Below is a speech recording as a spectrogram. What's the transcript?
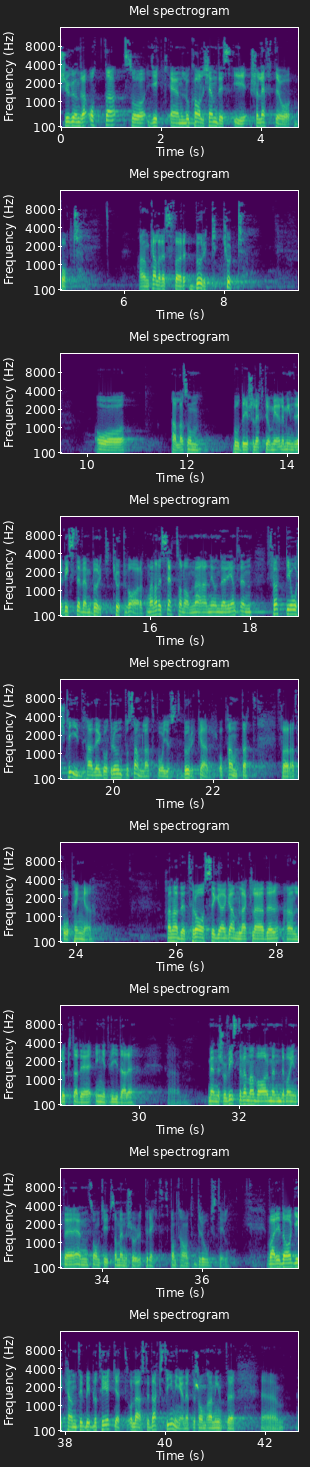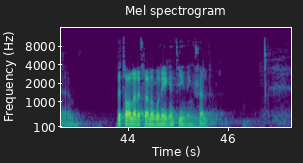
–2008 så gick en lokalkändis i Skellefteå bort. Han kallades för Burk-Kurt. Och alla som bodde i Skellefteå mer eller mindre visste vem Burk-Kurt var. Man hade sett honom när han under egentligen 40 års tid hade gått runt och samlat på just burkar och pantat för att få pengar. Han hade trasiga gamla kläder, han luktade inget vidare. Ehm, människor visste vem han var, men det var inte en sån typ som människor direkt spontant drogs till. Varje dag gick han till biblioteket och läste dagstidningen eftersom han inte ehm, Ehm, betalade för någon egen tidning själv.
